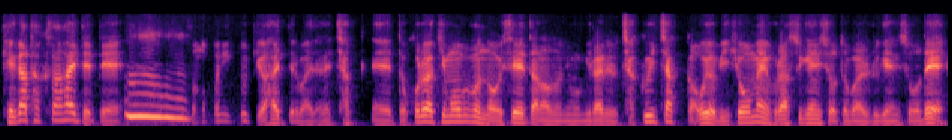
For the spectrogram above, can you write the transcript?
毛がたくさん生えてて、うん。その子に空気が入ってる場合だね。着えっ、と、これは肝部分の多いセーターなどにも見られる着衣着火及び表面フラッシュ現象と呼ばれる現象で、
